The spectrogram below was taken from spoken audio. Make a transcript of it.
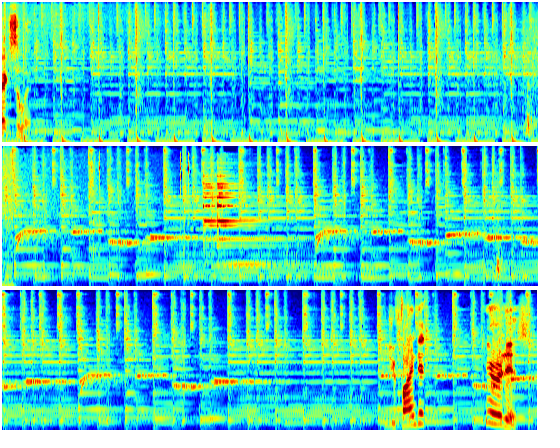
Excellent. Did you find it? Here it is.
